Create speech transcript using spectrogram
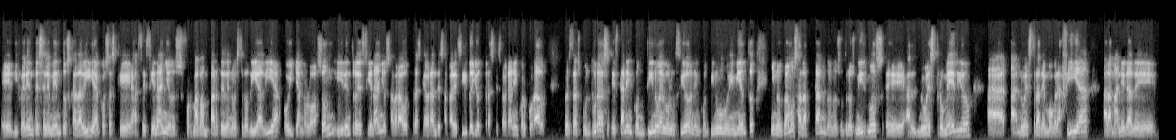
eh, diferentes elementos cada día, cosas que hace 100 años formaban parte de nuestro día a día, hoy ya no lo son y dentro de 100 años habrá otras que habrán desaparecido y otras que se habrán incorporado. Nuestras culturas están en continua evolución, en continuo movimiento y nos vamos adaptando nosotros mismos eh, al nuestro medio, a nuestra demografía, a la manera de,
